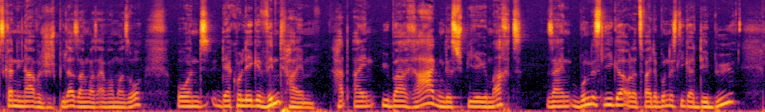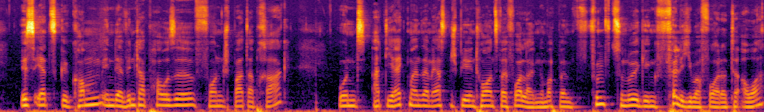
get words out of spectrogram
skandinavische Spieler, sagen wir es einfach mal so. Und der Kollege Windheim hat ein überragendes Spiel gemacht. Sein Bundesliga- oder zweite Bundesliga-Debüt ist jetzt gekommen in der Winterpause von Sparta Prag und hat direkt mal in seinem ersten Spiel ein Tor und zwei Vorlagen gemacht beim 5 zu 0 gegen völlig überforderte Auer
